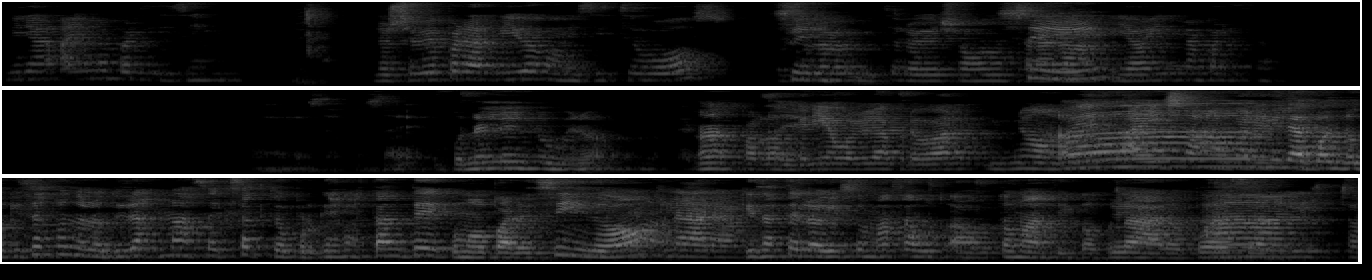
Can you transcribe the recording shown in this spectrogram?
mira, ahí me que sí. Lo llevé para arriba como hiciste vos. Sí. Yo lo, viste, lo había llevado Sí. acá. Y ahí me aparece. Ponerle el número. Ah, Perdón, quería volver a probar. No. Ah, ahí ya no aparece. Mira, cuando, quizás cuando lo tiras más exacto, porque es bastante como parecido, Claro. quizás te lo hizo más au- automático, claro, puede ah, ser. listo.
